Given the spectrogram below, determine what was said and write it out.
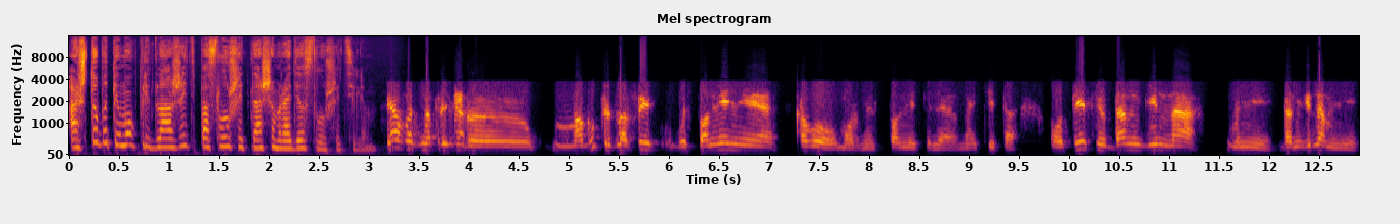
а что бы ты мог предложить послушать нашим радиослушателям? Я вот, например, э, могу предложить в исполнении кого можно исполнителя найти-то? Вот песню «Дангина мне», «Дангина мне»,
